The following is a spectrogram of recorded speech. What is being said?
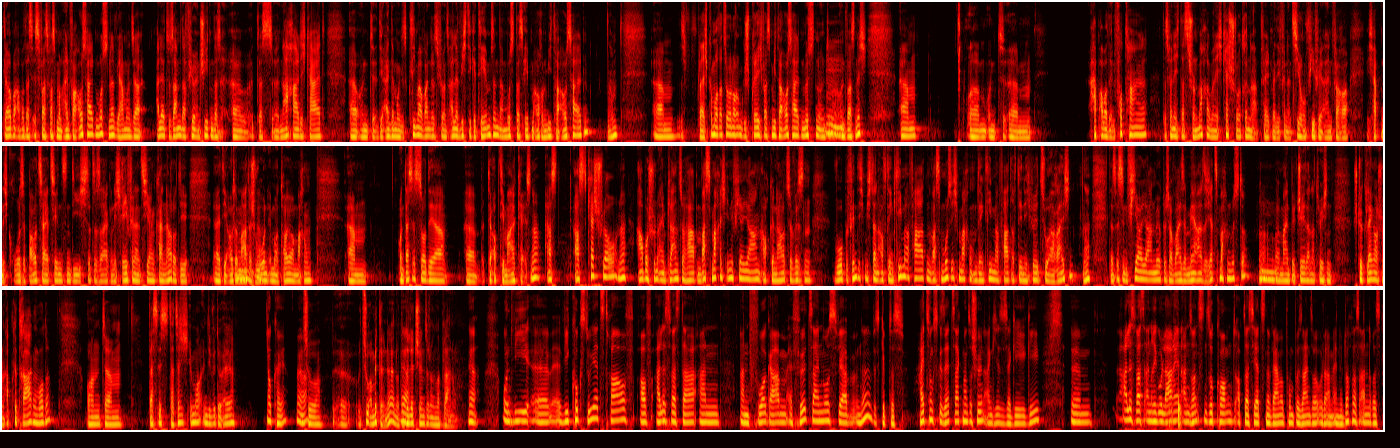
glaube aber, das ist was, was man einfach aushalten muss. Ne? Wir haben uns ja alle zusammen dafür entschieden, dass, äh, dass äh, Nachhaltigkeit äh, und die Eindämmung des Klimawandels für uns alle wichtige Themen sind. Da muss das eben auch ein Mieter aushalten. Ne? Ähm, das, vielleicht kommen wir dazu noch im Gespräch, was Mieter aushalten müssten und, mhm. und was nicht. Ähm, ähm und ähm, habe aber den Vorteil, dass wenn ich das schon mache, wenn ich Cashflow drin habe, fällt mir die Finanzierung viel, viel einfacher. Ich habe nicht große Bauzeitzinsen, die ich sozusagen nicht refinanzieren kann ne, oder die, äh, die automatisch ja, Wohnen immer teuer machen. Ähm, und das ist so der, äh, der Optimalcase. Ne? Erst, erst Cashflow, ne? aber schon einen Plan zu haben, was mache ich in vier Jahren, auch genau zu wissen, wo befinde ich mich dann auf den Klimafahrten, was muss ich machen, um den Klimapfad, auf den ich will, zu erreichen. Ne? Das ist in vier Jahren möglicherweise mehr, als ich jetzt machen müsste, ne? mhm. weil mein Budget dann natürlich ein Stück länger schon abgetragen wurde. Und ähm, das ist tatsächlich immer individuell okay, ja. zu, äh, zu ermitteln, ne? in der ja. Diligence oder in der Planung. Ja. Und wie, äh, wie guckst du jetzt drauf auf alles, was da an, an Vorgaben erfüllt sein muss? Wir, ne, es gibt das Heizungsgesetz, sagt man so schön, eigentlich ist es ja GEG. E ähm, alles, was an Regularien ansonsten so kommt, ob das jetzt eine Wärmepumpe sein soll oder am Ende doch was anderes.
